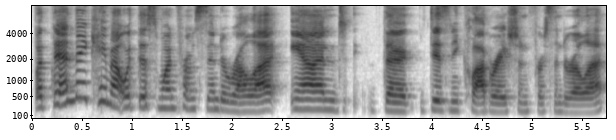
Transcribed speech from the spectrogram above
But then they came out with this one from Cinderella and the Disney collaboration for Cinderella.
